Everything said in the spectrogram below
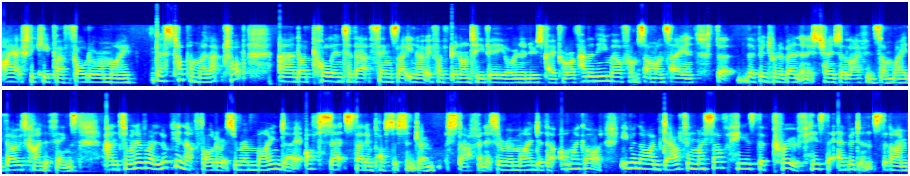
I actually keep a folder on my desktop on my laptop and I pull into that things like, you know, if I've been on TV or in a newspaper or I've had an email from someone saying that they've been to an event and it's changed their life in some way, those kind of things. And so whenever I look in that folder, it's a reminder, it offsets that imposter syndrome stuff. And it's a reminder that, oh my God, even though I'm doubting myself, here's the proof, here's the evidence that I'm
